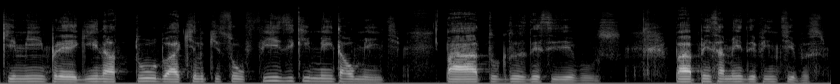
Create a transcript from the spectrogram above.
que me impregna tudo aquilo que sou física e mentalmente, para atos decisivos, para pensamentos definitivos.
